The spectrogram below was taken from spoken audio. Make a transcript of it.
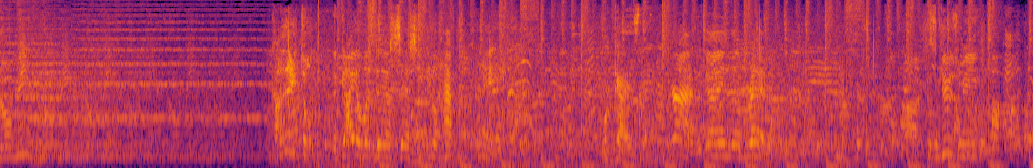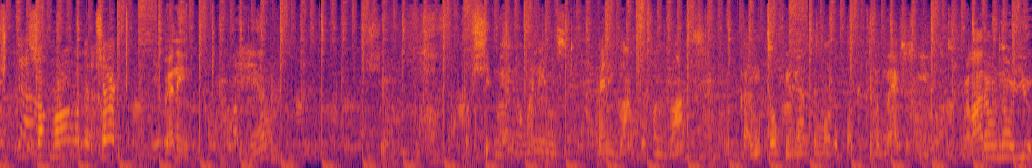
Know me? Carlito, the guy over there says you don't have to pay. What guy is that? Yeah, the guy in the red. Uh, excuse me. Something wrong with the check? Benny! Man. Shit. Oh, shit, man. No, my name is Benny Blanco from the Bronx. Carlito Brigante, motherfucker, to the max. That's who you are. Well, I don't know you.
